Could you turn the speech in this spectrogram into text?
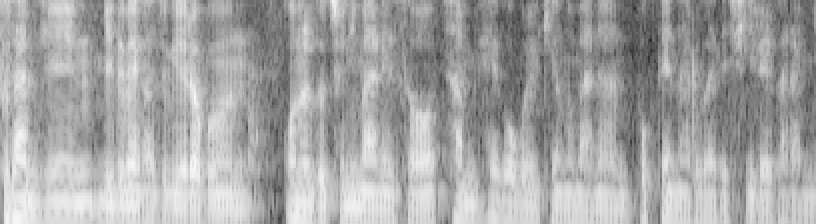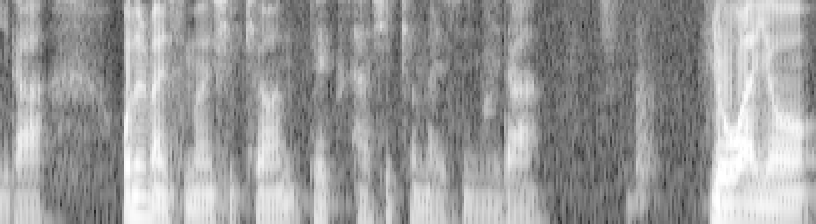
부산진 믿음의 가족 여러분, 오늘도 주님 안에서 참 회복을 경험하는 복된 하루가 되시기를 바랍니다. 오늘 말씀은 시편 140편 말씀입니다. 여호와여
